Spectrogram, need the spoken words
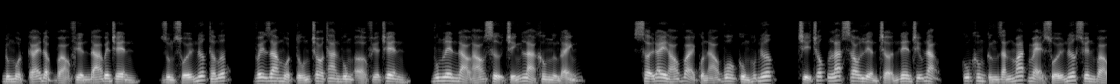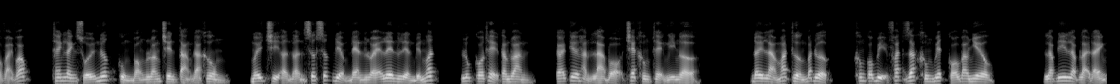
đùng một cái đập vào phiến đá bên trên, dùng suối nước thấm ướp vây ra một túm cho than vung ở phía trên, vung lên đảo áo xử chính là không ngừng đánh. Sợi đay áo vải quần áo vô cùng hút nước, chỉ chốc lát sau liền trở nên chịu nặng, cũng không cứng rắn mát mẻ suối nước xuyên vào vải vóc, thanh lanh suối nước cùng bóng loáng trên tảng đá không, mấy chỉ ẩn ẩn sức sức điểm đen lóe lên liền biến mất, lúc có thể cam đoan, cái kia hẳn là bỏ chết không thể nghi ngờ đây là mắt thường bắt được, không có bị phát giác không biết có bao nhiêu. Lặp đi lặp lại đánh,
